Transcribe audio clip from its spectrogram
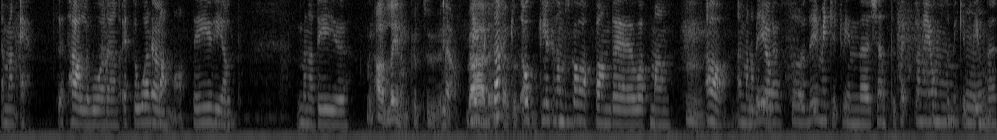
ja, men ett, ett halvår, ett år framåt. Det är ju helt, jag menar det är ju Men alla inom kulturvärlden Ja. känns det exakt som. och liksom skapande och att man, Mm. ja men Det är, också, det är mycket kvinnor, tjänstesektorn är ju också Mm, mycket mm. kvinnor.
